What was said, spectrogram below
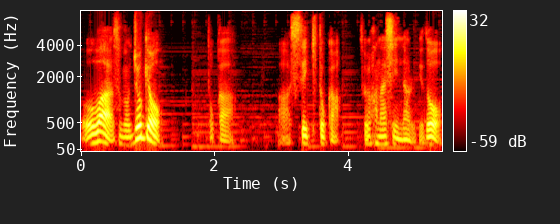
は、その除去とか、あ指摘とか、そういう話になるけど、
